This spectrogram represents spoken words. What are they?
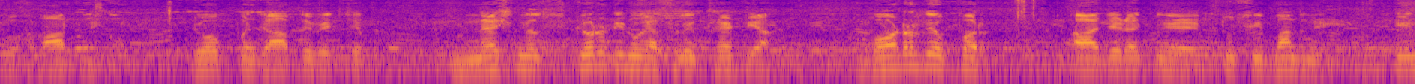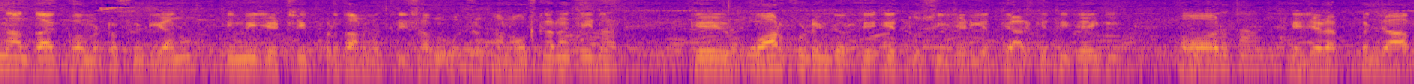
ਜੋ ਹਾਲਾਤ ਨੇ ਜੋ ਪੰਜਾਬ ਦੇ ਵਿੱਚ ਨੈਸ਼ਨਲ ਸਿਕਿਉਰਿਟੀ ਨੂੰ ਇਸ ਵੇਲੇ ਥ੍ਰੈਟ ਆ ਬਾਰਡਰ ਦੇ ਉੱਪਰ ਆ ਜਿਹੜਾ ਅਹ, ਤੁਸੀਂ ਬੰਦ ਨੇ ਇਹਨਾਂ ਦਾ ਗਵਰਨਮੈਂਟ ਆਫ ਇੰਡੀਆ ਨੂੰ ਇਮੀਡੀਏਟਲੀ ਪ੍ਰਧਾਨ ਮੰਤਰੀ ਸਾਹਿਬ ਨੂੰ ਅਨਾਉਂਸ ਕਰਨਾ ਚਾਹੀਦਾ ਕਿ ਵਾਰ ਫੁਟਿੰਗ ਦੇ ਉੱਤੇ ਇਹ ਤੁਸੀਂ ਜਿਹੜੀ ਹੈ ਤਿਆਰ ਕੀਤੀ ਜਾਏਗੀ। ਔਰ ਇਹ ਜਿਹੜਾ ਪੰਜਾਬ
